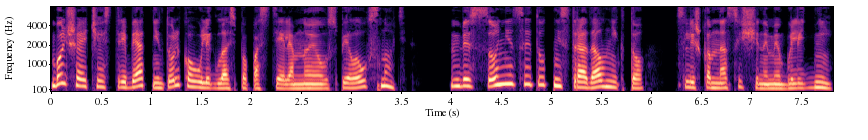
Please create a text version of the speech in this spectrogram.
Большая часть ребят не только улеглась по постелям, но и успела уснуть. Бессонницей тут не страдал никто, слишком насыщенными были дни.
